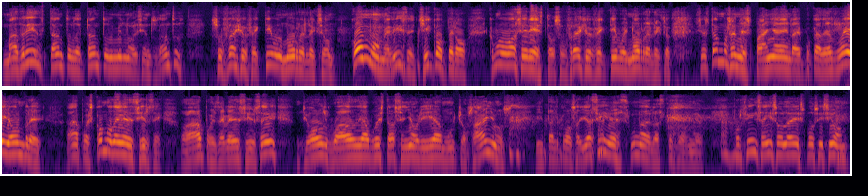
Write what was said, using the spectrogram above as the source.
Madrid, tantos de tantos, 1900 tantos, sufragio efectivo, no reelección. ¿Cómo? Me dice, chico, pero ¿cómo va a ser esto, sufragio efectivo y no reelección? Si estamos en España en la época del rey, hombre. Ah, pues ¿cómo debe decirse? Ah, pues debe decirse, Dios guarde a vuestra señoría muchos años y tal cosa. Y así es una de las cosas. Por fin se hizo la exposición,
